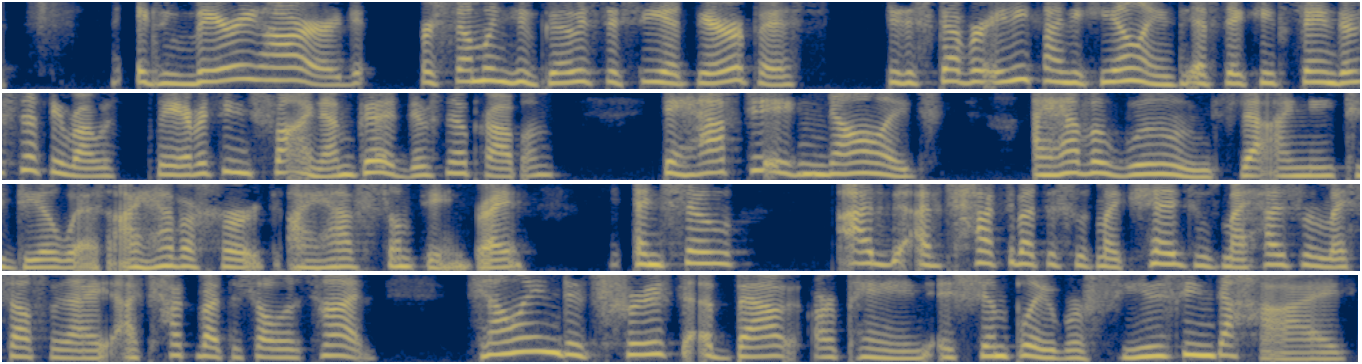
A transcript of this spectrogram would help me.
It's very hard for someone who goes to see a therapist to discover any kind of healing if they keep saying there's nothing wrong with me. Everything's fine. I'm good. There's no problem. They have to acknowledge I have a wound that I need to deal with. I have a hurt. I have something, right? And so I've, I've talked about this with my kids, with my husband, myself, and I, I talk about this all the time. Telling the truth about our pain is simply refusing to hide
